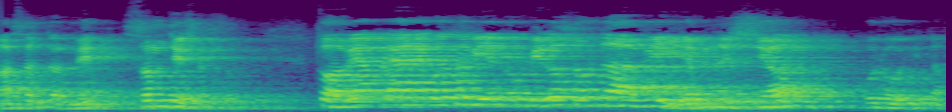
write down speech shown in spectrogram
ભાષાંતરને સમજી શકશો. તો હવે આપણે આને ગોઠવીએ તો પેલો શબ્દ આવે યજ્ઞસ્ય પુરોહિતમ.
